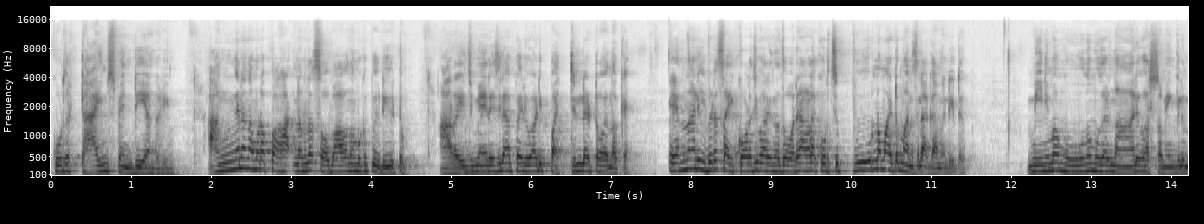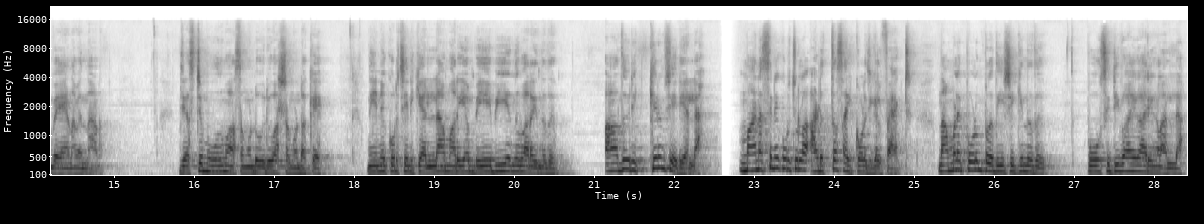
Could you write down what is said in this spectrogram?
കൂടുതൽ ടൈം സ്പെൻഡ് ചെയ്യാൻ കഴിയും. അങ്ങനെ നമ്മുടെ പാർട്ട്ണറുടെ സ്വഭാവം നമുക്ക് പിടികിട്ടും. അറേഞ്ച് മാരേജിൽ ആ പരിപാടി പറ്റില്ല കേട്ടോ എന്നൊക്കെ. എന്നാൽ ഇവിടെ സൈക്കോളജി പറയുന്നത് ഒരാളെക്കുറിച്ച് പൂർണമായിട്ട് മനസ്സിലാക്കാൻ വേണ്ടിയിട്ട് മിനിമം മൂന്ന് മുതൽ നാല് വർഷമെങ്കിലും വേണമെന്നാണ്. ജസ്റ്റ് മൂന്ന് മാസം കൊണ്ട് ഒരു വർഷം കൊണ്ടൊക്കെ നിന്നെക്കുറിച്ച് എനിക്കെല്ലാം അറിയാം ബേബി എന്ന് പറയുന്നത്. അതൊരിക്കലും ശരിയല്ല. മനസ്സിനെക്കുറിച്ചുള്ള അടുത്ത സൈക്കോളജിക്കൽ ഫാക്റ്റ് നമ്മളെപ്പോഴും പ്രതീക്ഷിക്കുന്നത് പോസിറ്റീവായ കാര്യങ്ങളല്ല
